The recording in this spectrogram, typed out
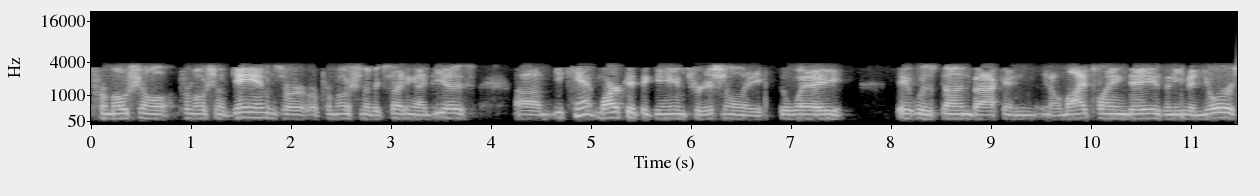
promotional promotion of games or, or promotion of exciting ideas um, you can't market the game traditionally the way it was done back in you know my playing days and even yours,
